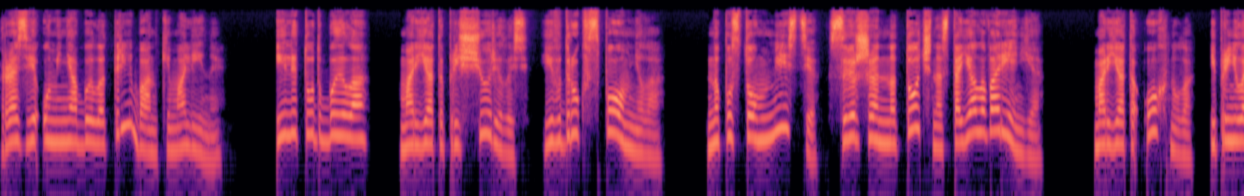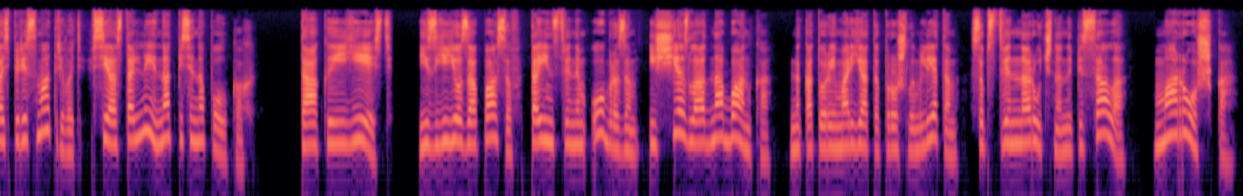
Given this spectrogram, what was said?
Разве у меня было три банки малины? Или тут было... Марьята прищурилась и вдруг вспомнила. На пустом месте совершенно точно стояло варенье. Марьята охнула и принялась пересматривать все остальные надписи на полках. Так и есть. Из ее запасов таинственным образом исчезла одна банка, на которой Марьята прошлым летом собственноручно написала «Морошка».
